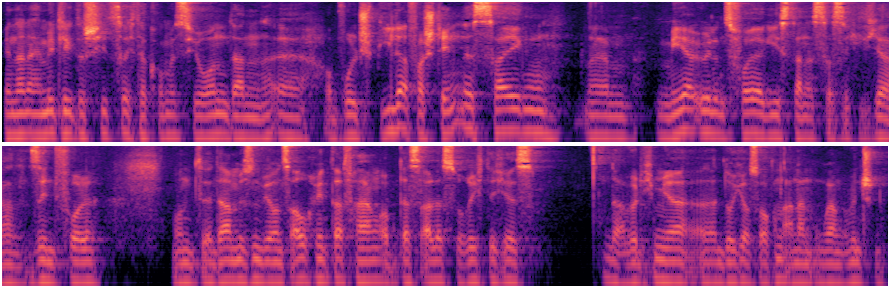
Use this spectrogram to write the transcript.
Wenn dann ein Mitglied der Schiedsrichterkommission dann, äh, obwohl Spieler Verständnis zeigen, ähm, mehr Öl ins Feuer gießt, dann ist das sicher sinnvoll. Und äh, da müssen wir uns auch hinterfragen, ob das alles so richtig ist. Da würde ich mir äh, durchaus auch einen anderen Umgang wünschen.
